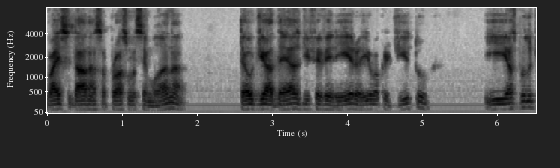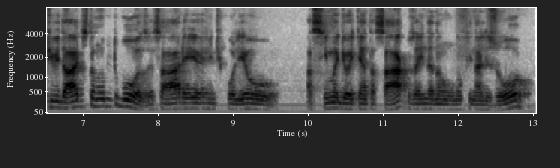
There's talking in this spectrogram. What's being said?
vai se dar nessa próxima semana, até o dia 10 de fevereiro, aí, eu acredito, e as produtividades estão muito boas, essa área aí a gente colheu acima de 80 sacos, ainda não, não finalizou,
